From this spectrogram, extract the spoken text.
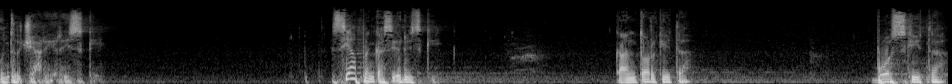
Untuk cari rizki. Siapa yang kasih rizki? Kantor kita? Bos kita?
